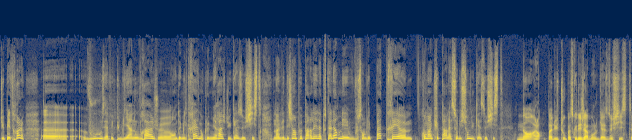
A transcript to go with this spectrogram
du pétrole. Euh, vous, vous avez publié un ouvrage euh, en 2013, donc Le Mirage du gaz de schiste. On en avait déjà un peu parlé là tout à l'heure, mais vous ne semblez pas très convaincu par la solution du gaz de schiste. Non, alors pas du tout, parce que déjà, bon, le gaz de schiste,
